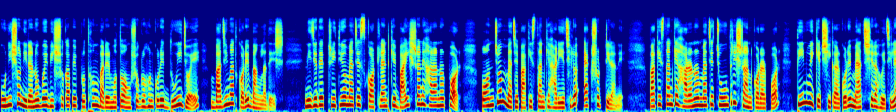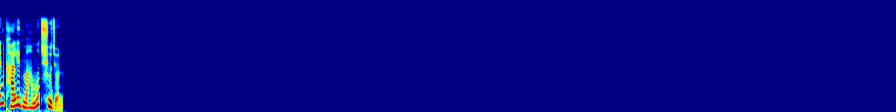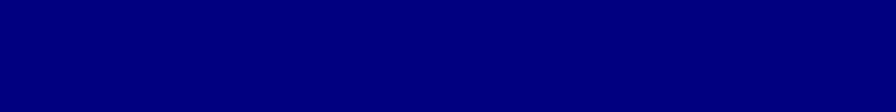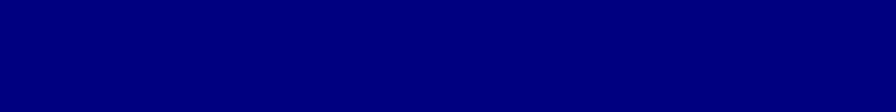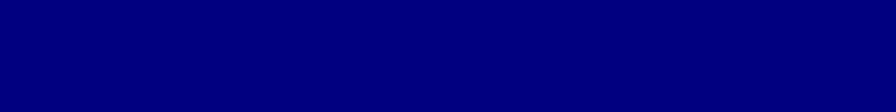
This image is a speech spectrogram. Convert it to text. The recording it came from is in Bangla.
উনিশশো বিশ্বকাপে প্রথমবারের মতো অংশগ্রহণ করে দুই জয়ে বাজিমাত করে বাংলাদেশ। নিজেদের তৃতীয় ম্যাচে স্কটল্যান্ডকে ২২ রানে হারানোর পর পঞ্চম ম্যাচে পাকিস্তানকে হারিয়েছিল একষট্টি রানে। পাকিস্তানকে হারানোর ম্যাচে চৌত্রিশ রান করার পর তিন উইকেট শিকার করে ম্যাচ সেরা হয়েছিলেন খালিদ মাহমুদ সুজন।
